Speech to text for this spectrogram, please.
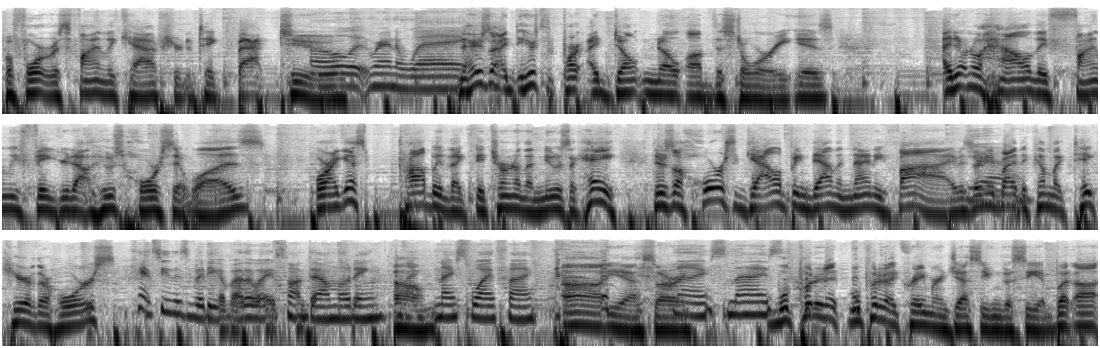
before it was finally captured to take back to. Oh, it ran away. Now here's the, here's the part I don't know of the story is I don't know how they finally figured out whose horse it was, or I guess probably like they turn on the news like, hey, there's a horse galloping down the 95. Is there Yeah. anybody that come like take care of their horse? Can't see this video, by the way. It's not downloading. Oh. Ni- Nice Wi-Fi. Uh, yeah, sorry. nice, nice. We'll put it at we'll put it at Kramer and Jesse. You can go see it. But uh,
